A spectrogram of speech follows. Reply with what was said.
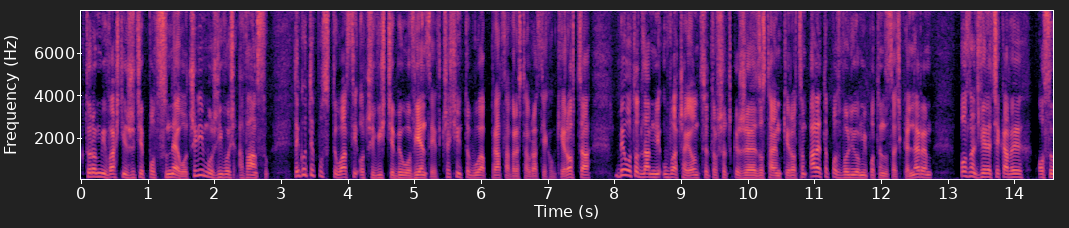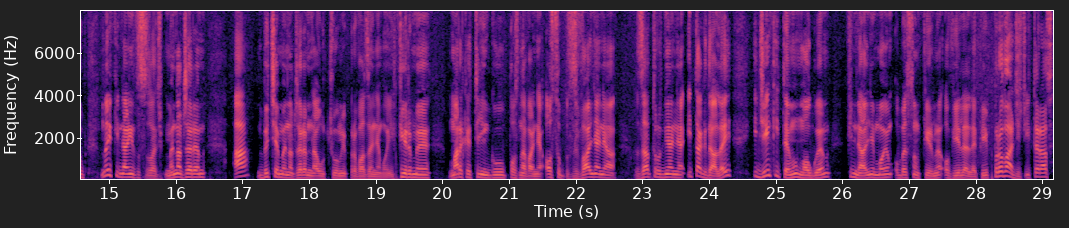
którą mi właśnie życie podsunęło, czyli możliwość awansu. Tego typu sytuacji oczywiście było więcej. Wcześniej to była praca w restauracji jako kierowca. Było to dla mnie uwłaczające troszeczkę, że zostałem kierowcą, ale to pozwoliło mi potem zostać kelnerem, poznać wiele ciekawych osób, no i finalnie zostać menadżerem, a bycie menadżerem nauczyło mnie prowadzenia mojej firmy, marketingu, poznawania osób, zwalniania, zatrudniania itd. Tak I dzięki temu mogłem finalnie moją obecną firmę o wiele lepiej prowadzić. I teraz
